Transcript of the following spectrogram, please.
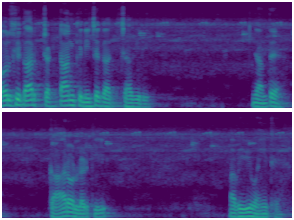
और उसकी कार चट्टान के नीचे का जा गिरी। जानते हैं? कार और लड़की अभी भी वहीं थे।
